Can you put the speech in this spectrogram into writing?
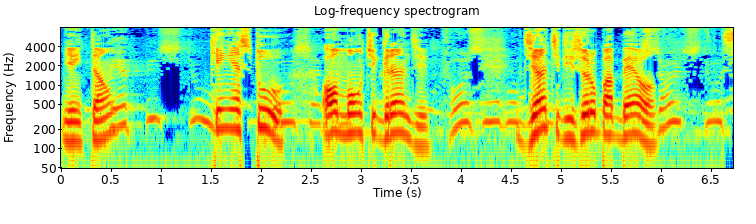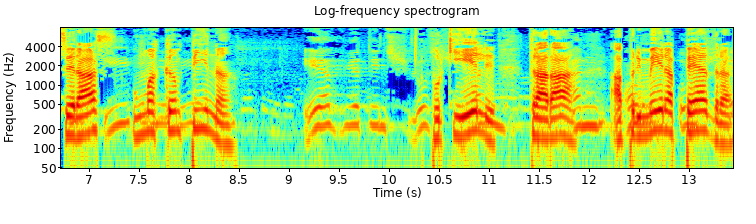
E então, quem és tu, ó monte grande? Diante de Zorobabel serás uma campina, porque ele trará a primeira pedra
